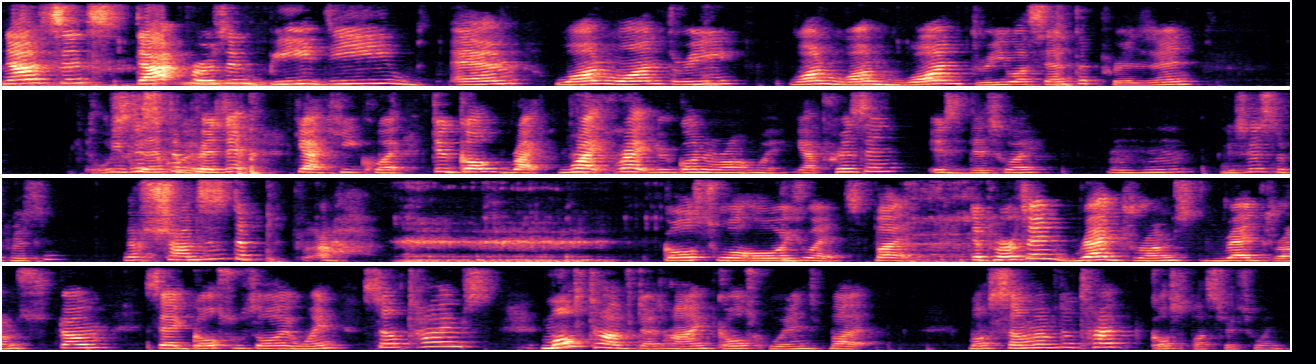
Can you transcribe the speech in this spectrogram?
now, since that person BDM one one three one one one three was sent to prison. Was He just sent to prison. Yeah, he quit. Dude, go right, right, right. You're going the wrong way. Yeah, prison is this way. Mm-hmm. Is this the prison? No, Sean, this is the. ah. Ghost will always win. But the person, Red Drums, Red Drumstone, said Ghost will always win. Sometimes, most of the time, Ghost wins, but most some of the time, Ghostbusters win.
